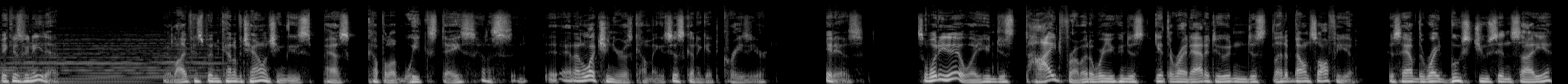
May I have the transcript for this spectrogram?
because we need it. Your life has been kind of challenging these past couple of weeks, days. And an election year is coming. It's just going to get crazier. It is. So what do you do? Well, you can just hide from it, or you can just get the right attitude and just let it bounce off of you. Just have the right boost juice inside of you,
